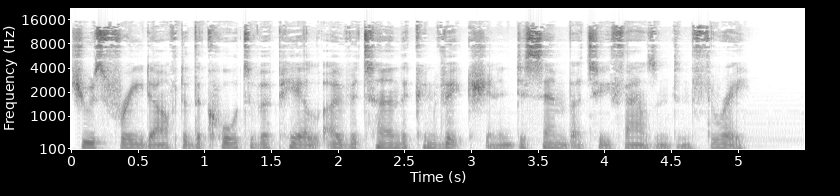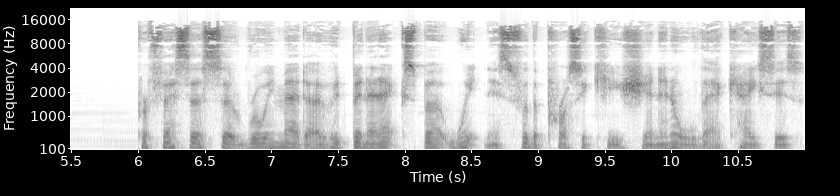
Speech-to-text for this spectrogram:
She was freed after the Court of Appeal overturned the conviction in December 2003. Professor Sir Roy Meadow had been an expert witness for the prosecution in all their cases.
